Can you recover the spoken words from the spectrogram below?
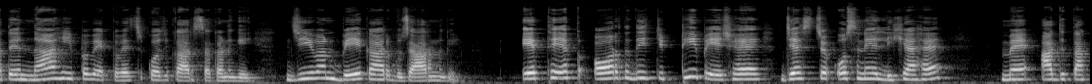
ਅਤੇ ਨਾ ਹੀ ਭਵਿੱਖ ਵਿੱਚ ਕੁਝ ਕਰ ਸਕਣਗੇ। ਜੀਵਨ ਬੇਕਾਰ ਗੁਜ਼ਾਰਨਗੇ। ਇੱਥੇ ਇੱਕ ਔਰਤ ਦੀ ਚਿੱਠੀ ਪੇਸ਼ ਹੈ, ਜਿਸ 'ਚ ਉਸਨੇ ਲਿਖਿਆ ਹੈ, ਮੈਂ ਅੱਜ ਤੱਕ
